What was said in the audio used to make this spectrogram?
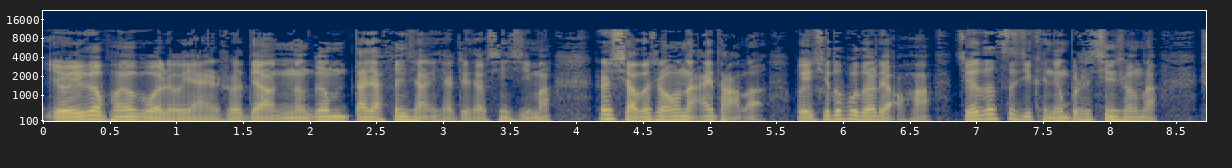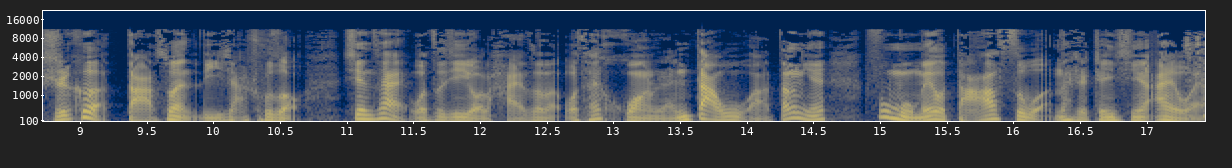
有一个朋友给我留言说：“调，你能跟大家分享一下这条信息吗？说小的时候呢挨打了，委屈的不得了哈，觉得自己肯定不是亲生的，时刻打算离家出走。”现在我自己有了孩子了，我才恍然大悟啊！当年父母没有打死我，那是真心爱我呀。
